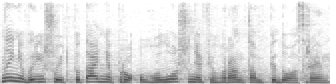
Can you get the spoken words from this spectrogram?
Нині вирішують питання про оголошення фігурантам підозри.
